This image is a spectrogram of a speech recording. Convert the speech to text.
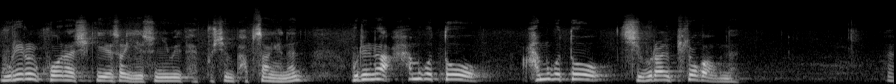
우리를 구원하시기 위해서 예수님이 베푸신 밥상에는 우리는 아무것도 아무것도 지불할 필요가 없는 예,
